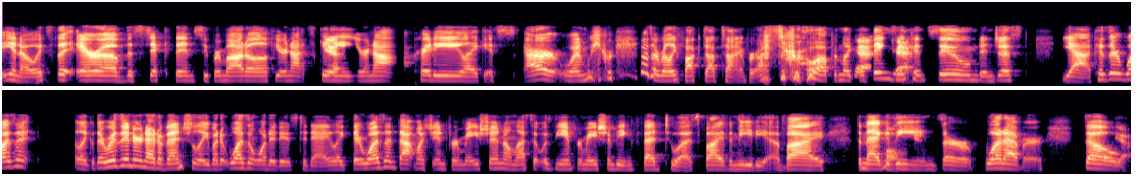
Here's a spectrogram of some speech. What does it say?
you know, it's the era of the stick thin supermodel. If you're not Yeah. skinny, you're not pretty. Like it's our when we grew, it was a really fucked up time for us to grow up and like Yeah, the things yeah. we consumed and just yeah, cuz there wasn't like there was internet eventually, but it wasn't what it is today. Like there wasn't that much information unless it was the information being fed to us by the media, by the magazines or whatever. So Yeah.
